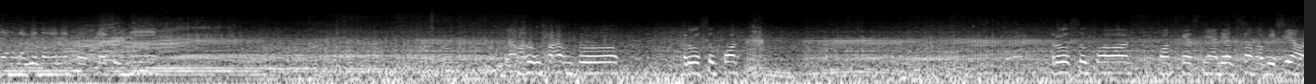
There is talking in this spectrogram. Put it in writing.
yang lagi dengerin podcast ini jangan lupa untuk terus support. Terus support podcastnya Deadson Official.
